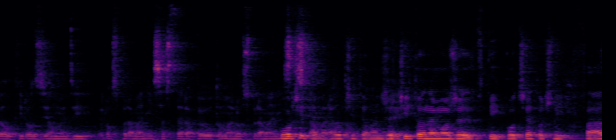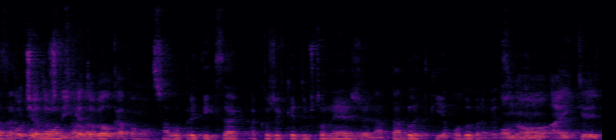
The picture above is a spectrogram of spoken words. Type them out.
veľký rozdiel medzi rozprávaním sa s terapeutom a rozprávaním určite, sa s kamarátom. Určite, lenže či to nemôže v tých počiatočných fázach Počiatočných pomôcť, je to alebo, veľká pomoc. Alebo pri tých, akože keď už to nie je, že na tabletky a podobné veci. Ono, kedy... aj keď,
